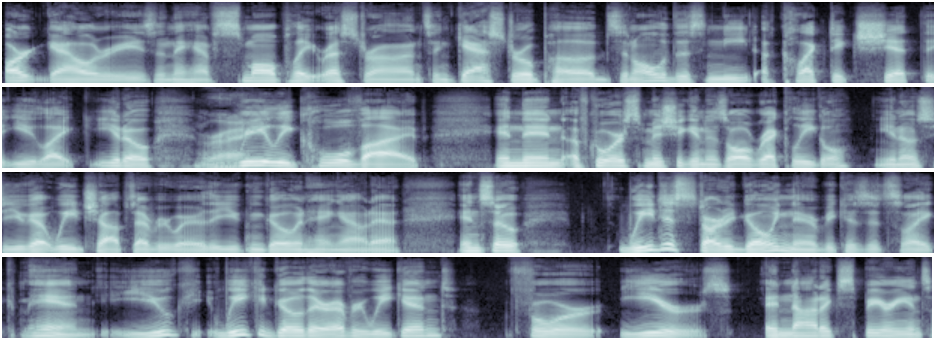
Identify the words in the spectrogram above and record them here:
art galleries and they have small plate restaurants and gastropubs and all of this neat eclectic shit that you like, you know, Right. really cool vibe. And then of course Michigan is all rec legal, you know, so you got weed shops everywhere that you can go and hang out at. And so we just started going there because it's like, man, you we could go there every weekend for years and not experience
